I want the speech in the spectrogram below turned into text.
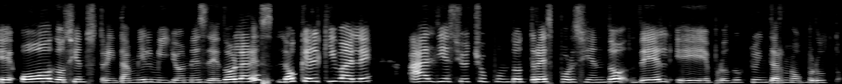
eh, o 230 mil millones de dólares, lo que equivale al 18.3% del eh, Producto Interno Bruto.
